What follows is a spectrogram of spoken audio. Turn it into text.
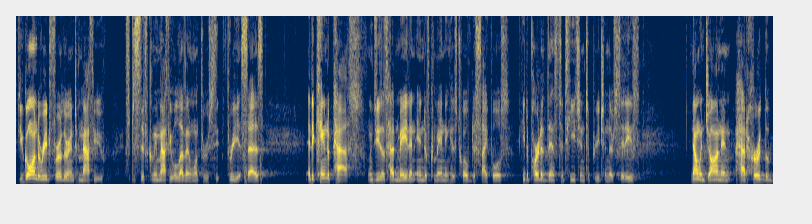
If you go on to read further into Matthew, specifically Matthew 11, 1 through 3, it says, And it came to pass, when Jesus had made an end of commanding his twelve disciples, he departed thence to teach and to preach in their cities. Now, when John had heard the,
